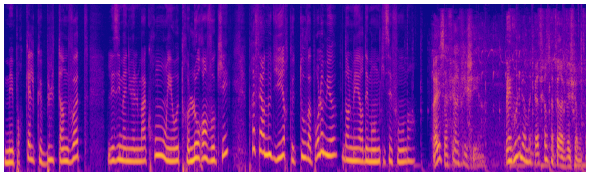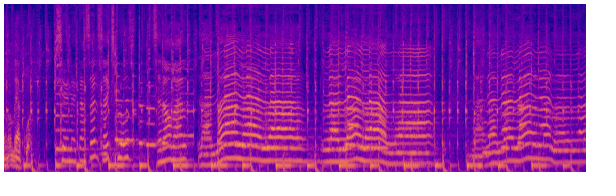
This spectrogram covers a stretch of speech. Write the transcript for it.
Mais pour quelques bulletins de vote, les Emmanuel Macron et autres Laurent Vauquier préfèrent nous dire que tout va pour le mieux dans le meilleur des mondes qui s'effondre. Ouais, ça fait réfléchir. Mais oui, non, mais bien sûr, ça fait réfléchir maintenant. Mais à quoi Si une étincelle, ça explose. C'est normal. La. La la la la. La la la la la la la.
